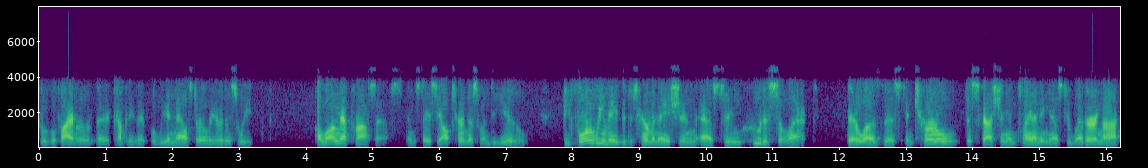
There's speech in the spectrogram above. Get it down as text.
Google Fiber, the company that we announced earlier this week. Along that process, and Stacy, I'll turn this one to you, before we made the determination as to who to select, there was this internal discussion and planning as to whether or not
